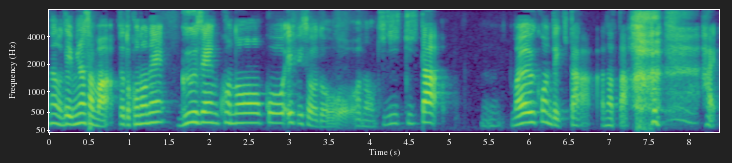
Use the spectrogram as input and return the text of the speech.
なので皆様、ちょっとこのね、偶然この、こう、エピソードを、あの、聞き聞いた、迷い込んできたあなた。はい。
